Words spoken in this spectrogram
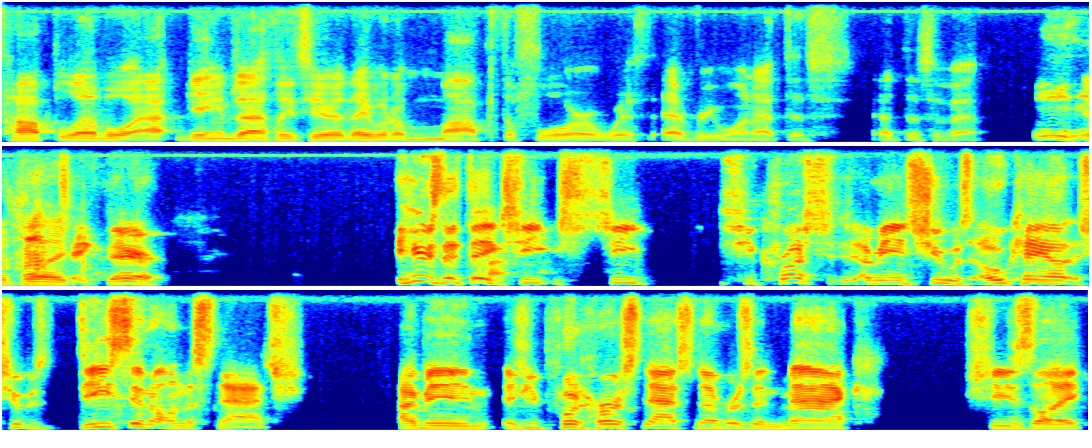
top level a- games athletes here, they would have mopped the floor with everyone at this at this event. Ooh, It's hot like- take there. Here's the thing: she she she crushed. I mean, she was okay. She was decent on the snatch. I mean, if you put her snatch numbers in MACC, she's like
